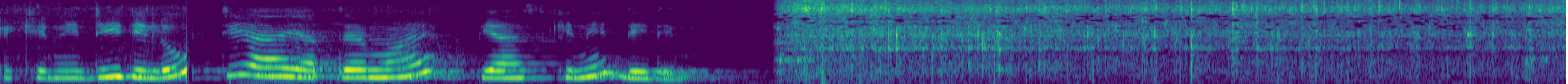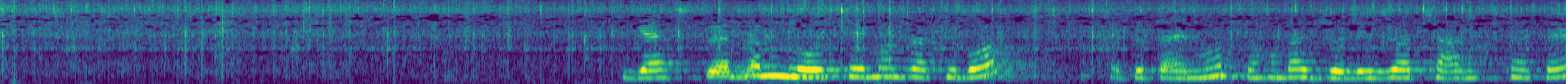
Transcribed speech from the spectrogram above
এইখিনি দি দিলোঁ। এতিয়া ইয়াতে মই পিঁয়াজখিনি দি দিম। গেছটো একদম ল' ফ্লেমত ৰাখিব। এইটো টাইমত নহ'বা জ্বলি যোৱা চান্স থাকে।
